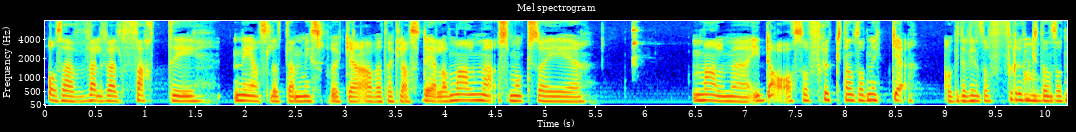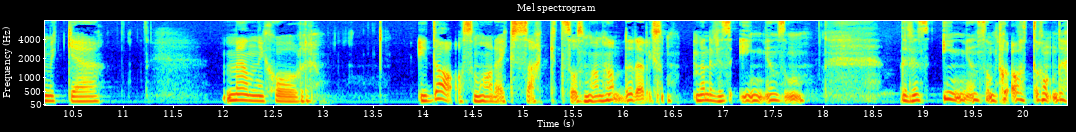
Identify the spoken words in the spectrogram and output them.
och så väldigt, väldigt fattig, nedsliten missbrukar arbetarklassdel av Malmö som också är Malmö idag så fruktansvärt mycket. Och det finns så fruktansvärt mycket människor idag som har det exakt så som han hade det. Liksom. Men det finns ingen som det finns ingen som pratar om det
